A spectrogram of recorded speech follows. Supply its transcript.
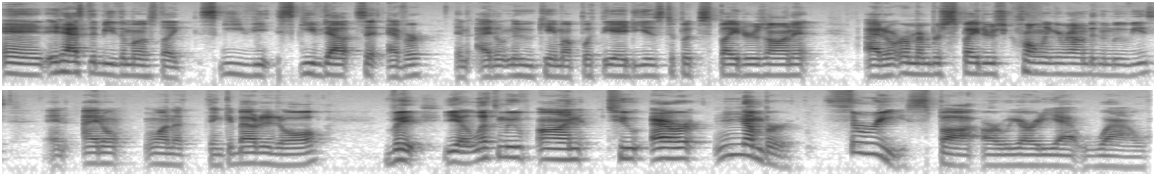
And it has to be the most like skeevy, skeeved out set ever. And I don't know who came up with the ideas to put spiders on it. I don't remember spiders crawling around in the movies, and I don't want to think about it at all. But yeah, let's move on to our number three spot. Are we already at? Wow.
